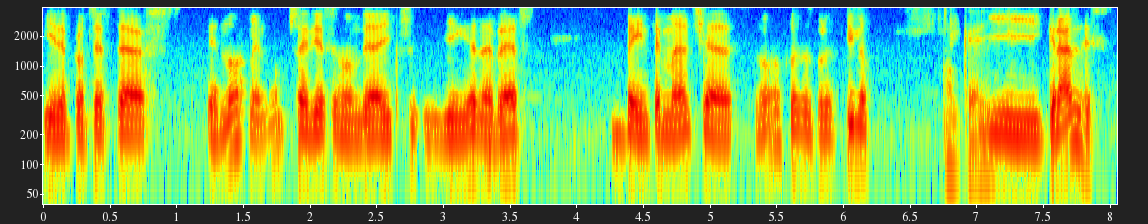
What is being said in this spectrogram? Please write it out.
y de protestas enorme, ¿no? Pues hay días en donde hay, llegan a ver 20 marchas, ¿no? Cosas por el estilo. Okay. Y grandes.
